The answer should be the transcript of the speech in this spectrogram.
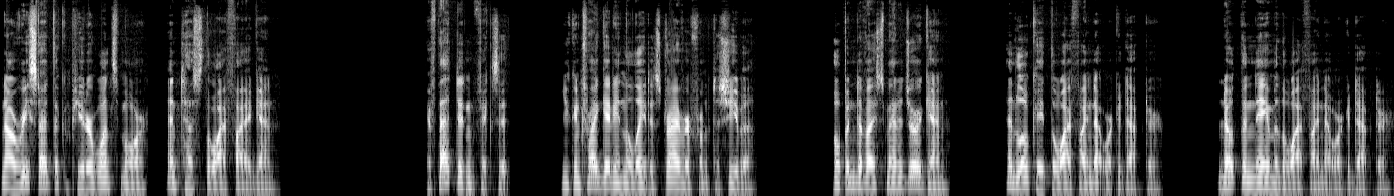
Now restart the computer once more and test the Wi-Fi again. If that didn't fix it, you can try getting the latest driver from Toshiba. Open Device Manager again and locate the Wi-Fi network adapter. Note the name of the Wi-Fi network adapter.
